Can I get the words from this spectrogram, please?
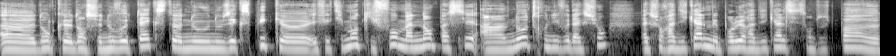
Euh, donc, dans ce nouveau texte, nous nous explique effectivement qu'il faut maintenant passer à un autre niveau d'action, d'action radicale. Mais pour lui, radicale, c'est sans doute pas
